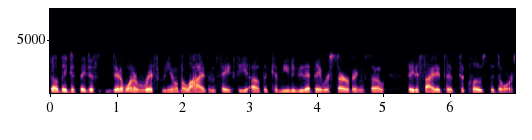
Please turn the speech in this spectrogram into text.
So they just they just didn't want to risk you know the lives and safety of the community that they were serving. So they decided to to close the doors.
